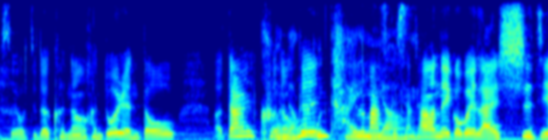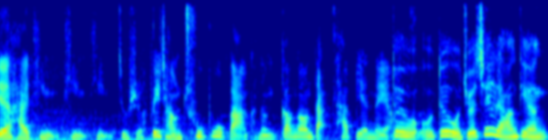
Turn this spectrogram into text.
所以我觉得可能很多人都，呃，当然可能跟 Elon Musk 想象的那个未来世界还挺挺挺，就是非常初步吧，可能刚刚打擦边那样。对，我对我觉得这两点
